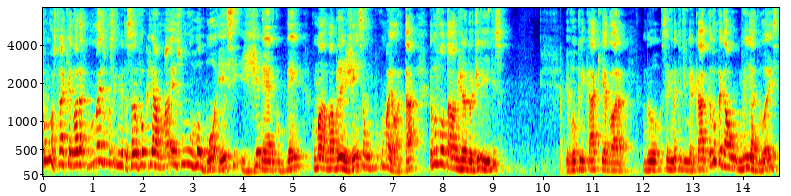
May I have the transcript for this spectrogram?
vou mostrar aqui agora mais uma segmentação, eu vou criar mais um robô, esse genérico, bem com uma, uma abrangência um pouco maior, tá? Eu vou voltar lá no gerador de leads, eu vou clicar aqui agora no segmento de mercado, eu vou pegar o 62,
